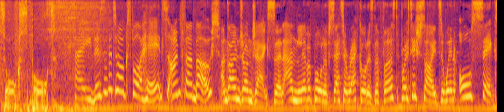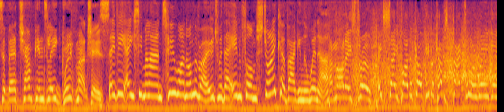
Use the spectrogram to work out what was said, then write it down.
Talk Sport. Hey, this is the Talksport hits. I'm Fern Bolt. And I'm John Jackson, and Liverpool have set a record as the first British side to win all six of their Champions League group matches. They beat AC Milan 2 1 on the road with their informed striker bagging the winner. And Mane's through. It's saved by the goalkeeper, comes back to Origi,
